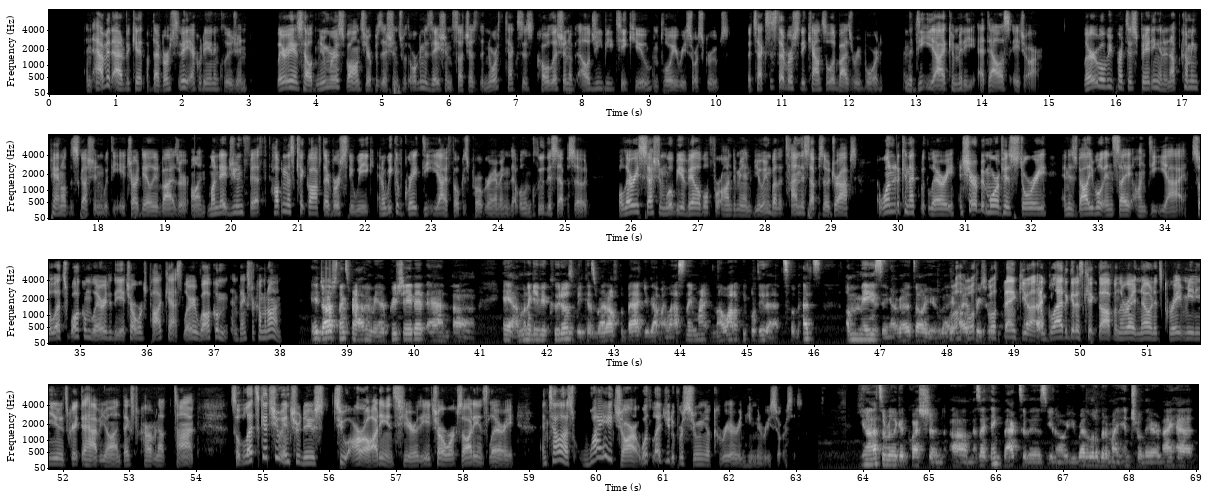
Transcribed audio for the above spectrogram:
An avid advocate of diversity, equity, and inclusion, Larry has held numerous volunteer positions with organizations such as the North Texas Coalition of LGBTQ Employee Resource Groups, the Texas Diversity Council Advisory Board, and the DEI Committee at Dallas HR. Larry will be participating in an upcoming panel discussion with the HR Daily Advisor on Monday, June 5th, helping us kick off Diversity Week and a week of great DEI focused programming that will include this episode. While Larry's session will be available for on demand viewing by the time this episode drops, I wanted to connect with Larry and share a bit more of his story and his valuable insight on DEI. So let's welcome Larry to the HR Works podcast. Larry, welcome and thanks for coming on. Hey, Josh, thanks for having me. I appreciate it. And uh, hey, I'm going to give you kudos because right off the bat, you got my last name right. Not a lot of people do that. So that's amazing. I've got to tell you. I, well, I appreciate well, well, thank you. I'm glad to get us kicked off on the right note. It's great meeting you. It's great to have you on. Thanks for carving out the time. So let's get you introduced to our audience here, the HR Works audience, Larry, and tell us why HR? What led you to pursuing a career in human resources? You know, that's a really good question. Um, as I think back to this, you know, you read a little bit of my intro there, and I had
